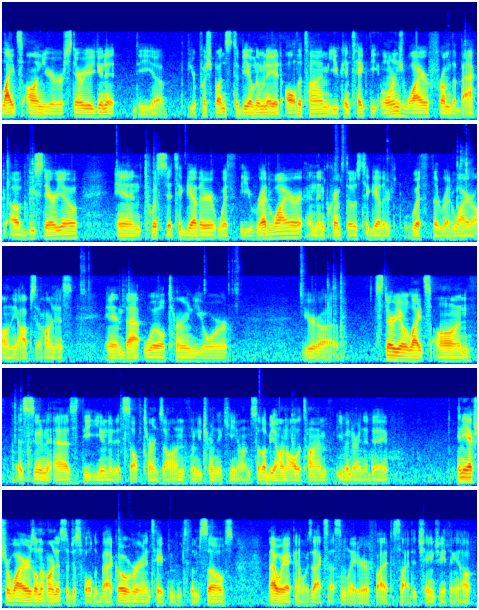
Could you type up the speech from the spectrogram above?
lights on your stereo unit, the uh, your push buttons to be illuminated all the time, you can take the orange wire from the back of the stereo and twist it together with the red wire and then crimp those together with the red wire on the opposite harness. And that will turn your your uh, stereo lights on as soon as the unit itself turns on when you turn the key on. So they'll be on all the time even during the day any extra wires on the harness I just fold them back over and tape them to themselves that way I can always access them later if I decide to change anything out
